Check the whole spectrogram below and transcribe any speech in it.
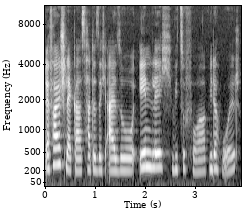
Der Fall Schleckers hatte sich also ähnlich wie zuvor wiederholt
